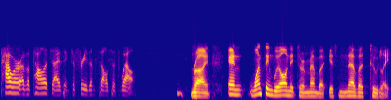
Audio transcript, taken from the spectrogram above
power of apologizing to free themselves as well. Right. And one thing we all need to remember is never too late.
